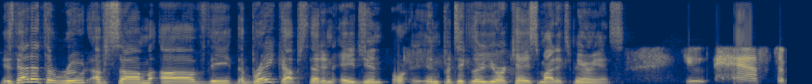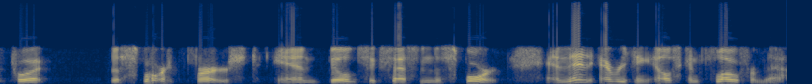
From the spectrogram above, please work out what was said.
is that at the root of some of the the breakups that an agent, or in particular your case, might experience? You have to put the sport first and build success in the sport, and then everything else can flow from that.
